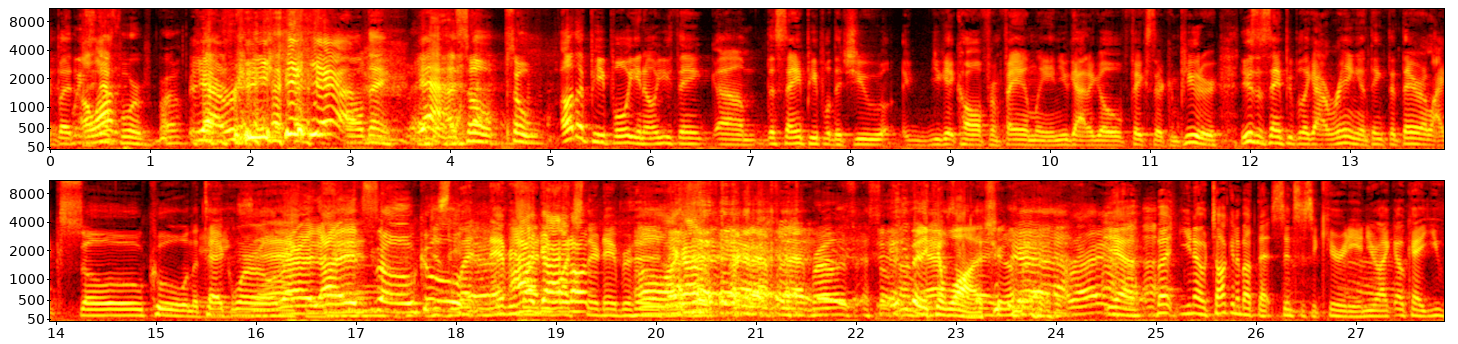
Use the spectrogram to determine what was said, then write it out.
but We a lot. sniff Forbes, bro. yeah, yeah, All day. Yeah. So so other people, you know, you think um, the same people that you you get called from family and you got to go fix their computer. These are the same people that got Ring and think that they're like so cool in the tech world, right? Exactly, Uh, it's so cool. Just letting everybody watch on- their neighborhood. Oh, I got it. I got it After that, bro. It's Anybody can watch, you know? Yeah, right. yeah, but you know, talking about that sense of security, and you're like, okay, you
